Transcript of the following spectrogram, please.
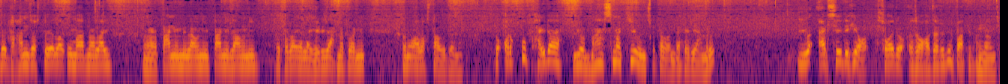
र धान जस्तो यसलाई उमार्नलाई पानी मिलाउने पानी लाउने अथवा यसलाई हेरिराख्नु पर्ने कुनै अवस्था हुँदैन। र अर्को फाइदा यो मासमा के हुन्छ त भन्दाखेरि हाम्रो यो आठ सयदेखि सय र हजार रुपियाँ पाथी बन्न जान्छ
